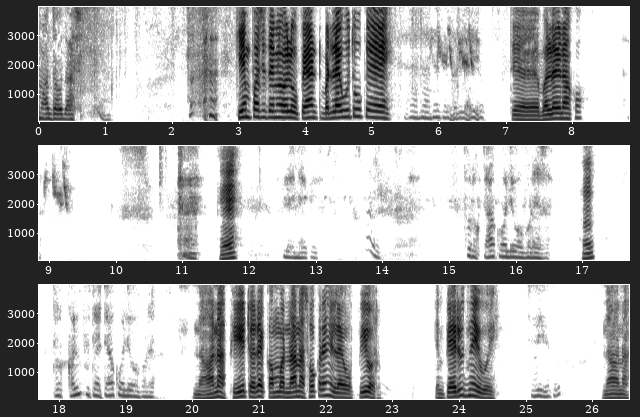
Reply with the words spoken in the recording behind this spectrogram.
માધવદાસ કેમ પછી તમે ઓલું પેન્ટ બદલાવ્યું હતું કે તો બદલાવી નાખો? હે? થોડોક ટાંકો લેવો પડે છે. હમ? થોડોક થાય ટાંકો લેવો પડે. ના ના ફીટ અરે કમર નાના છોકરાને લાવ્યો પ્યોર તેમ પહેર્યું જ નહીં હોય. તો. ના ના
